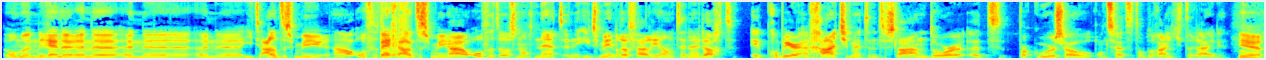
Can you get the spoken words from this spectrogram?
om een renner een, eh, een, eh, een, eh, iets aan te smeren. Nou, of het pech was- aan te smeren. Ja, of het was nog net een iets mindere variant. En hij dacht, ik probeer een gaatje met hem te slaan... door het parcours zo ontzettend op de randje te rijden. ja.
